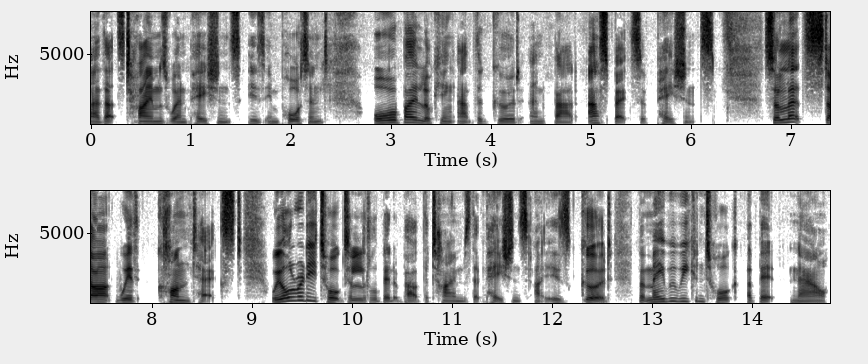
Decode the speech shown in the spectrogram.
uh, that's times when patience is important, or by looking at the good and bad aspects of patience. So let's start with context. We already talked a little bit about the times that patience uh, is good, but maybe we can talk a bit now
